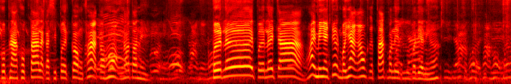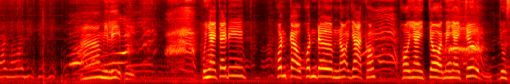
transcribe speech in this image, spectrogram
ขบหน้าขบตาแล้วก็สิเปิดกล้องฟ้ากับห้องเนาะตอนนี้ เปิดเลย เปิดเลยจ้าให้ไม่ใหญ่จืดบ่ยากเอาคือตัดบ่เลยบ่เดียวนี้เหรอยังสิเห้องไว้ไว้ไว้ไว้นี่นี่นี่อ่ามีรีบอีกผู้ใหญ่ใจดี คนเก่าคนเดิมเนาะญาติของพ่อใหญ่จอยแม่ใหญ่จืดอยู่ส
